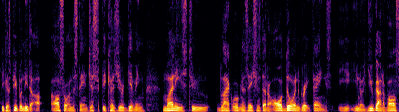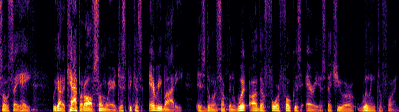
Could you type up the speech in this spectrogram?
Because people need to uh, also understand just because you're giving monies to black organizations that are all doing great things, you, you know, you got to also say, hey, we got to cap it off somewhere just because everybody is doing something. What are the four focus areas that you are willing to fund?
